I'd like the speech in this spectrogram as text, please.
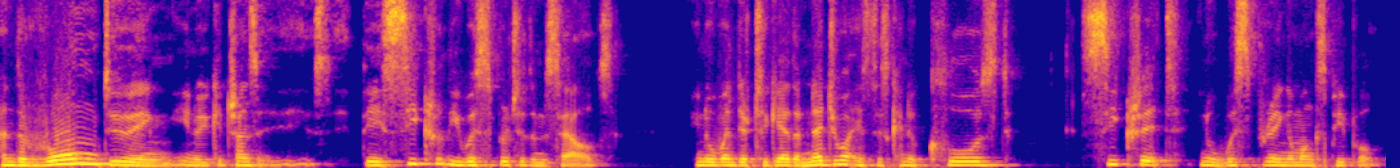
And the wrongdoing, you know, you could translate, they secretly whisper to themselves, you know, when they're together. Najwa is this kind of closed, secret, you know, whispering amongst people.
